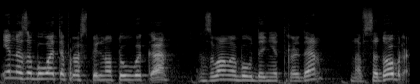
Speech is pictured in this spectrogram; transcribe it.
І не забувайте про спільноту УВК. З вами був Дені 3D. На все добре.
